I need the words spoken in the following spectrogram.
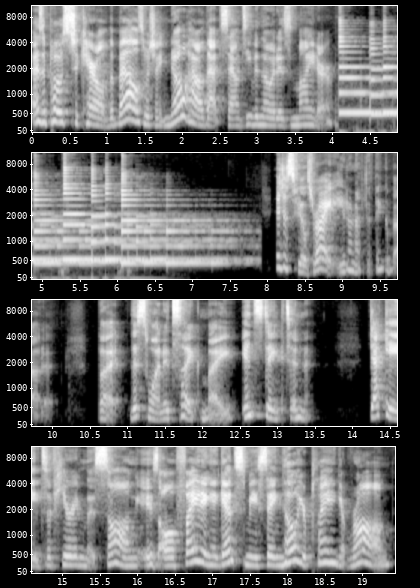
as opposed to Carol of the Bells, which I know how that sounds, even though it is minor. It just feels right. You don't have to think about it. But this one, it's like my instinct and decades of hearing this song is all fighting against me, saying, No, you're playing it wrong.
